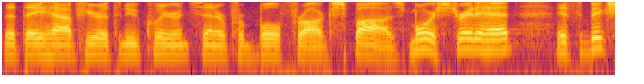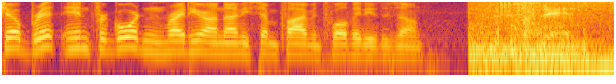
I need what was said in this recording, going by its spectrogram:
that they have here at the new clearance center for Bullfrog Spas. More straight ahead. It's the big show. Britt in for Gordon right here on 97.5 and 1280 The Zone. This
